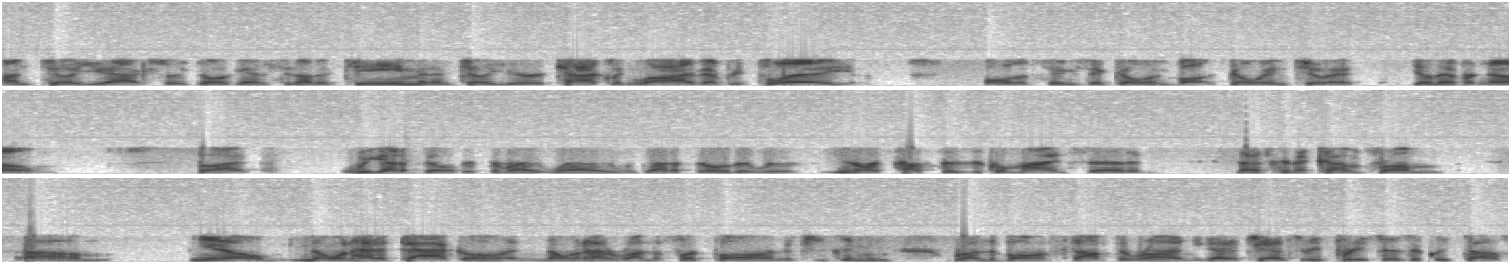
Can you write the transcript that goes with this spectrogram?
until you actually go against another team and until you're tackling live every play and all the things that go in, go into it, you'll never know. But we got to build it the right way. We got to build it with you know a tough physical mindset, and that's going to come from um, you know knowing how to tackle and knowing how to run the football. And if you can run the ball and stop the run, you got a chance to be pretty physically tough.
